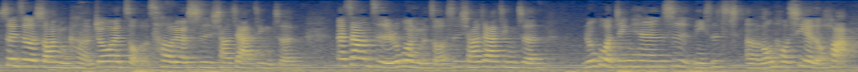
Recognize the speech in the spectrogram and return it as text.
所以这个时候你们可能就会走的策略是削价竞争。那这样子，如果你们走的是削价竞争，如果今天是你是呃龙头企业的话，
